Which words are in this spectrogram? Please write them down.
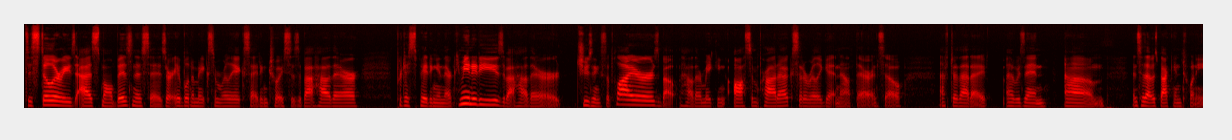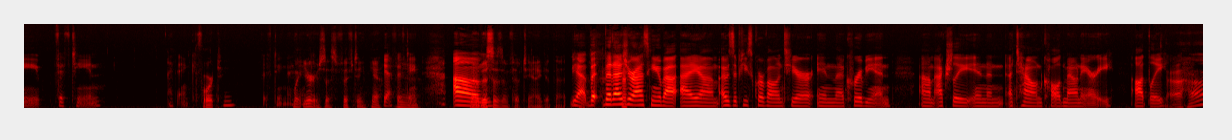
distilleries as small businesses are able to make some really exciting choices about how they're participating in their communities, about how they're choosing suppliers, about how they're making awesome products that are really getting out there. And so, after that, I I was in, um, and so that was back in 2015, I think. 14? 15. I What think. year is this? 15. Yeah. Yeah, 15. no, Um, this isn't 15. I get that. yeah, but but as you're asking about, I um I was a Peace Corps volunteer in the Caribbean, um actually in an, a town called Mount Airy, oddly. Aha.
